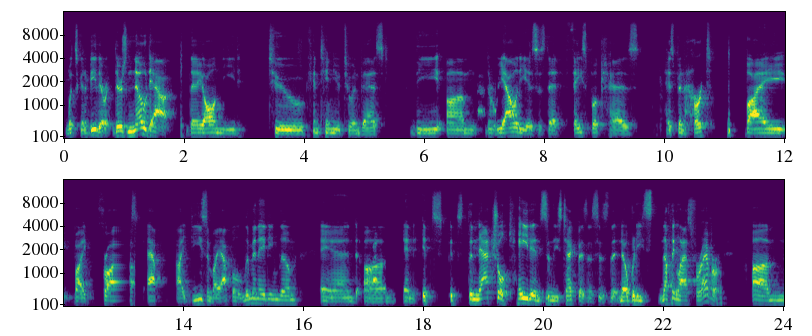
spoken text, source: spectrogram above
what's going to be there. There's no doubt they all need to continue to invest. The um the reality is is that facebook has has been hurt by by cross app ids and by apple eliminating them and um, and it's it's the natural cadence in these tech businesses that nobody's nothing lasts forever. Um,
